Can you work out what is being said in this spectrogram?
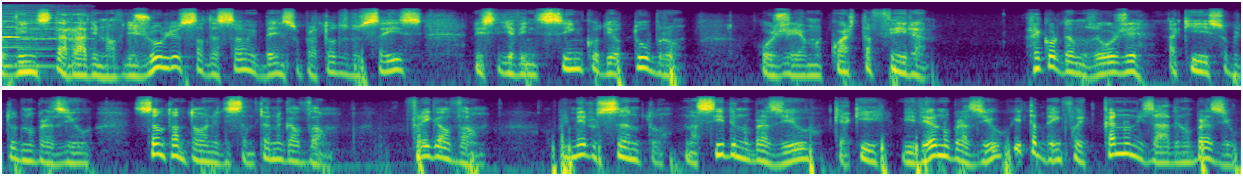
ouvintes da Rádio 9 de Julho, saudação e bênção para todos vocês neste dia 25 de outubro. Hoje é uma quarta-feira. Recordamos hoje, aqui, sobretudo no Brasil, Santo Antônio de Santana Galvão, Frei Galvão, o primeiro santo nascido no Brasil, que aqui viveu no Brasil e também foi canonizado no Brasil.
